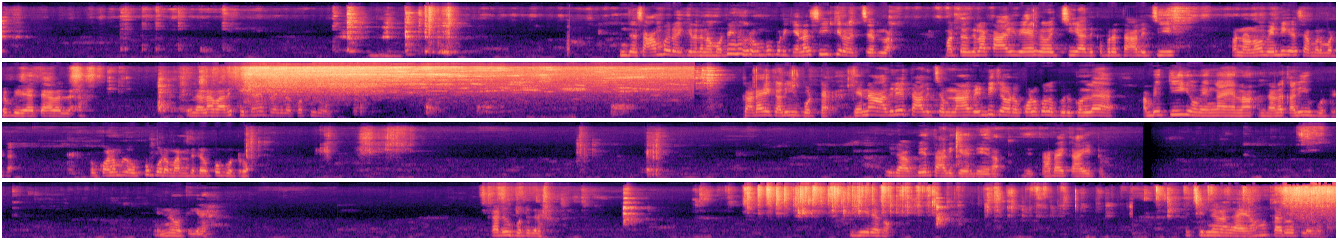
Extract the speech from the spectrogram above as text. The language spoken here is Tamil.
இந்த சாம்பார் வைக்கிறதுனா மட்டும் எனக்கு ரொம்ப பிடிக்கும். ஏன்னா சீக்கிரம் வச்சிடலாம். மற்றதுக்கெல்லாம் காய் வேக வச்சு அதுக்கப்புறம் தாளித்து பண்ணணும். வெண்டிக்காய் சாம்பார் மட்டும் இப்படி வேறு தேவையில்ல. இதெல்லாம் நல்லா வதக்கிட்டேன் இப்போ இதில் கொட்டிடுவோம். கடாயை கழுவி போட்டேன். ஏன்னா அதிலே தாளித்தோம்னா வெண்டிக்காயோட கொழக்கொழப்பு இருக்கும்ல அப்படியே தீயும் வெங்காயம்லாம். அதனால கழுவி போட்டுட்டேன். இப்போ குழம்புல உப்பு போட மறந்துட்டேன். உப்பு போட்டுருவோம். இதை அப்படியே தாளிக்க வேண்டியதுதான். இது கடாய் காயிட்டும் எண்ணெய் ஊற்றிக்கிறேன் கடுகு போட்டுக்கிறேன். ஜீரகம். சின்ன வெங்காயம் கருவேப்பிலையும்.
